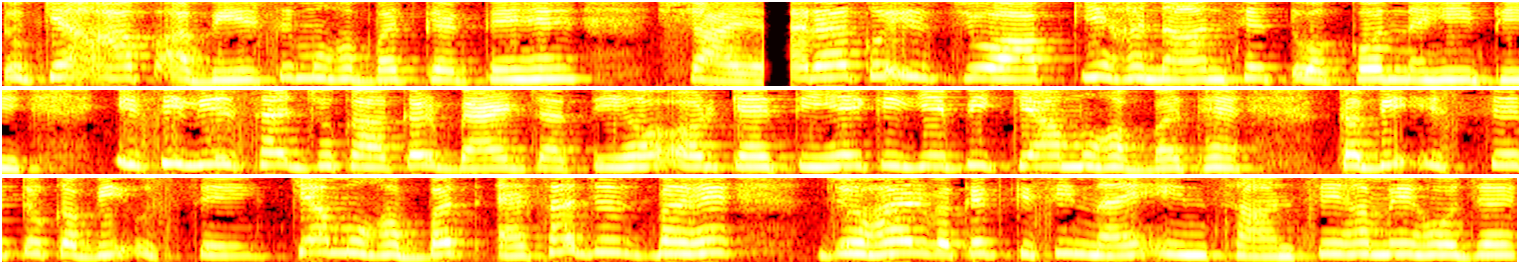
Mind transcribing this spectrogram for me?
तो क्या आप अबीर से मोहब्बत करते हैं? शायद। सारा को इस जवाब की हनान से तो नहीं थी। इसीलिए सर झुकाकर बैठ जाती है और कहती है कि ये भी क्या मोहब्बत है? कभी इससे तो कभी उससे। क्या मोहब्बत ऐसा जज्बा है जो हर वक्त किसी नए इंसान से हमें हो जाए।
